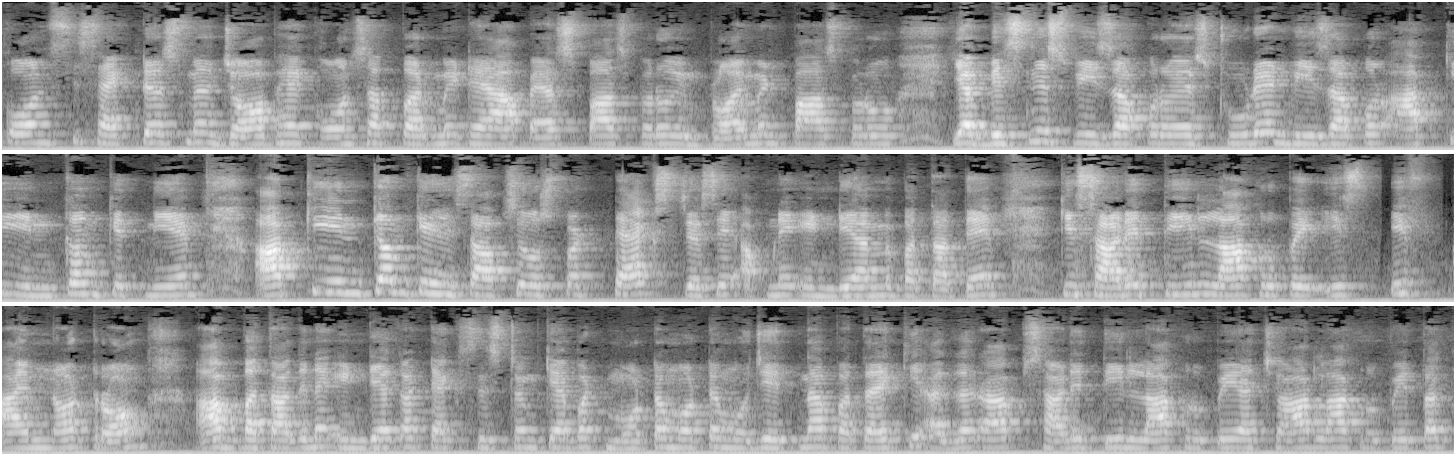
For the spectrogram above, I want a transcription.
कौन सी सेक्टर्स में जॉब है, कौन सा परमिट है। आप एस पास पर हो एम्प्लॉयमेंट पास पर हो या बिज़नेस वीज़ा पर हो या स्टूडेंट वीज़ा पर आपकी इनकम कितनी है? आपकी इनकम के हिसाब से उस पर टैक्स जैसे अपने इंडिया में बताते हैं कि साढ़े तीन लाख रुपए इस if I am not wrong आप बता देना इंडिया का टैक्स सिस्टम क्या बट मोटा मोटा मुझे इतना पता है कि अगर आप साढ़े तीन लाख रुपए या चार लाख रुपए तक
